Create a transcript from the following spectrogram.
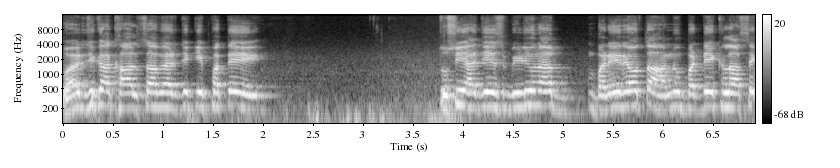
ਵਾਹਿਗੁਰੂ ਜੀ ਕਾ ਖਾਲਸਾ, ਵਾਹਿਗੁਰੂ ਜੀ ਕੀ ਫਤਿਹ। ਤੁਸੀਂ ਅੱਜ ਇਸ ਵੀਡੀਓ ਨਾਲ ਬਣੇ ਰਹੋ, ਤੁਹਾਨੂੰ ਵੱਡੇ ਖੁਲਾਸੇ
